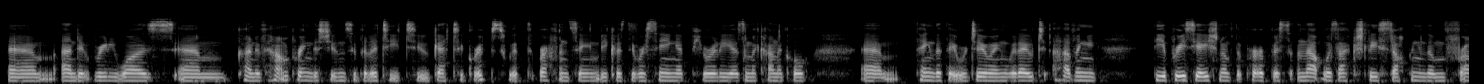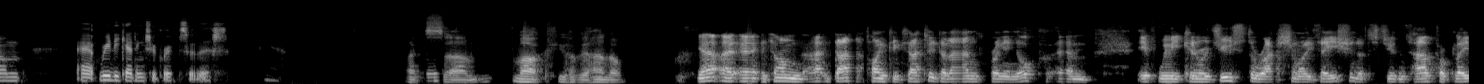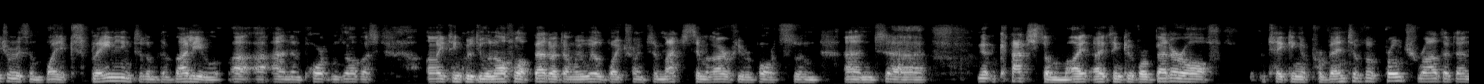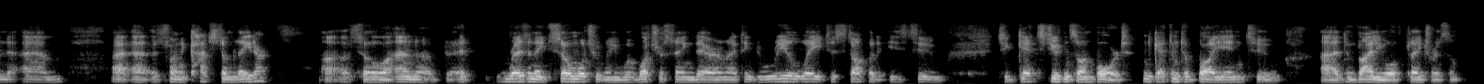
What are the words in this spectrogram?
Um, and it really was um, kind of hampering the students' ability to get to grips with referencing because they were seeing it purely as a mechanical um, thing that they were doing without having the appreciation of the purpose, and that was actually stopping them from uh, really getting to grips with it. Yeah. Thanks, um, Mark. You have your hand up. Yeah, it's on that point exactly that Ann's bringing up. Um, if we can reduce the rationalization that students have for plagiarism by explaining to them the value uh, uh, and importance of it, I think we'll do an awful lot better than we will by trying to match similarity reports and and uh, catch them. I, I think if we're better off taking a preventive approach rather than um, uh, uh trying to catch them later. Uh, so, and resonates so much with me with what you're saying there. And i think the real way to stop it is to to get students on board and get them to buy into uh, the value of plagiarism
